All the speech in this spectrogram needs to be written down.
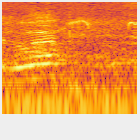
Good lugar?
